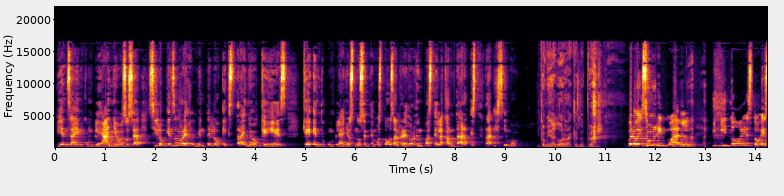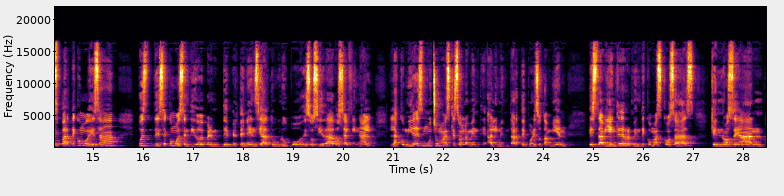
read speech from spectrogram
piensa en cumpleaños, o sea, si lo piensas realmente lo extraño que es que en tu cumpleaños nos sentemos todos alrededor de un pastel a cantar, está rarísimo. Y comida gorda, que es lo peor. Pero es un ritual y, todo esto es parte como de esa, pues de ese como sentido de, de pertenencia a tu grupo, de sociedad. O sea, al final la comida es mucho más que solamente alimentarte. Por eso también está bien que de repente comas cosas que no sean,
